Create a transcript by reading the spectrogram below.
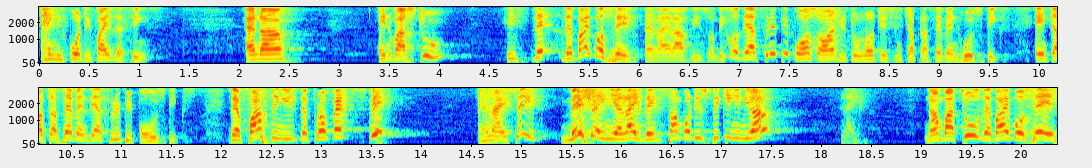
And he quantifies the things. And uh, in verse 2, the, the Bible says, and I love this one, because there are three people also I want you to notice in chapter 7 who speaks. In chapter 7, there are three people who speaks. The first thing is the prophet speak. And I said, make sure in your life there is somebody speaking in your life. Number two, the Bible says,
